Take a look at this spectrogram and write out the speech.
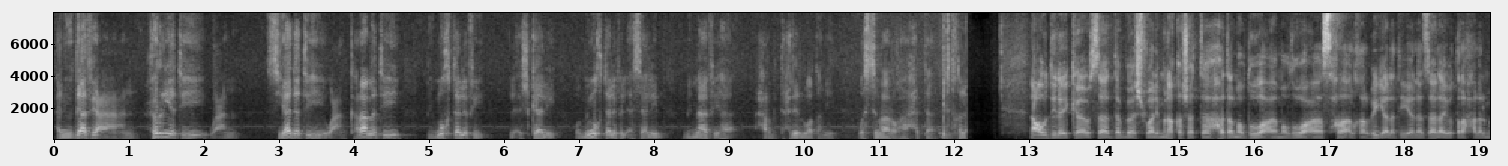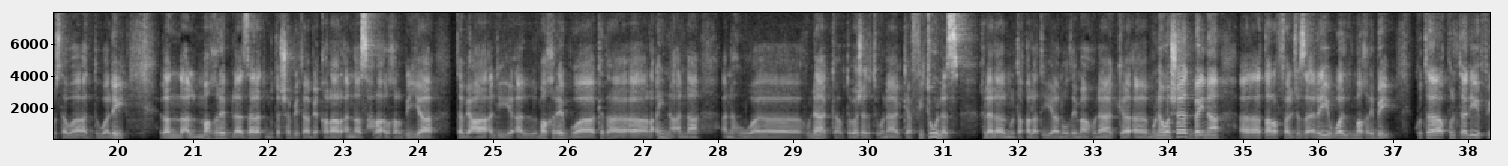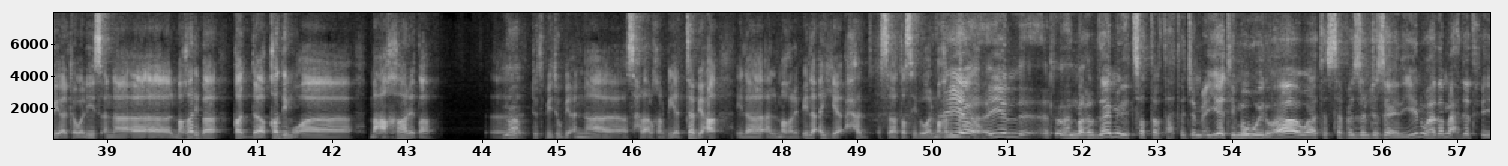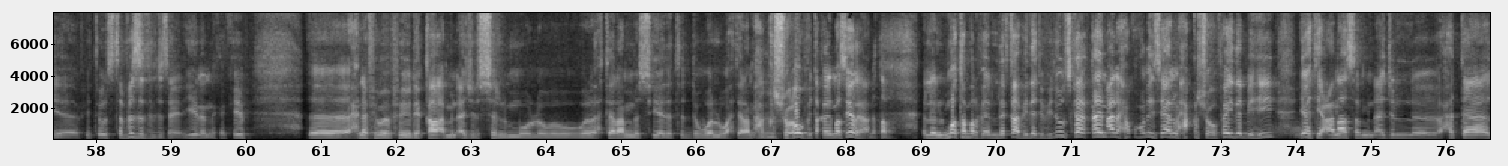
أن يدافع عن حريته وعن سيادته وعن كرامته بمختلف الأشكال وبمختلف الأساليب بما فيها حرب التحرير الوطني واستمرارها حتى يدخل نعود إليك أستاذ دبش ولمناقشة هذا الموضوع موضوع الصحراء الغربية الذي لا زال يطرح على المستوى الدولي. إذا المغرب لا زالت متشبثة بقرار أن الصحراء الغربية تابعة للمغرب وكذا رأينا أن أنه هناك أو تواجدت هناك في تونس خلال الملتقى التي نظم هناك مناوشات بين الطرف الجزائري والمغربي. كنت قلت لي في الكواليس أن المغاربة قد قدموا مع خارطة نعم. تثبت بأن الصحراء الغربية تابعة إلى المغرب. إلى أي حد ستصل المغرب هي, هي المغرب دائما يتستر تحت جمعيات يمولها وتستفز الجزائريين وهذا ما حدث في في تونس. استفزت الجزائريين أنك كيف آه، إحنا في في لقاء من أجل السلم واحترام سيادة الدول واحترام حق الشعوب في تقرير مصيرها. بالطبع. المؤتمر في اللقاء في ذاته في تونس قائم على حقوق الإنسان وحق الشعوب فإذا به يأتي عناصر من أجل آه، حتى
